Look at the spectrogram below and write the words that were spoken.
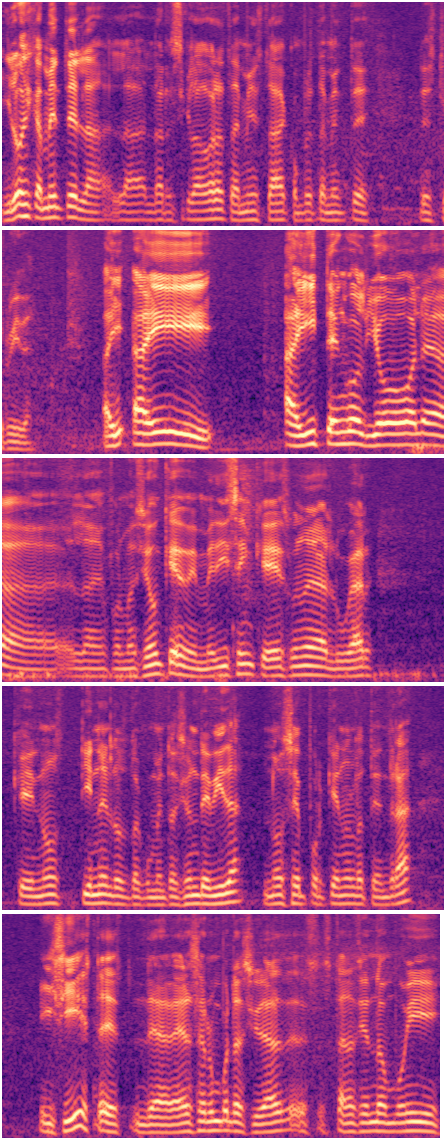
y lógicamente la, la, recicladora también está completamente destruida. Ahí, ahí, ahí tengo yo la, la, información que me dicen que es un lugar que no tiene la documentación debida, no sé por qué no lo tendrá. Y sí, este, de haber rumbo a la ciudad, están haciendo muy...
